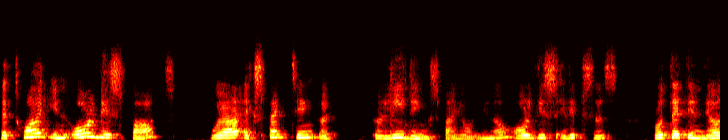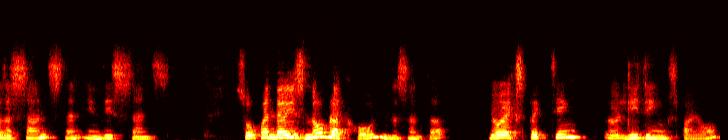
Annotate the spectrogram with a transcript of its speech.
That's why in all these parts, we are expecting a, a leading spiral. You know, all these ellipses rotate in the other sense than in this sense. So when there is no black hole in the center, you're expecting a leading spiral.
